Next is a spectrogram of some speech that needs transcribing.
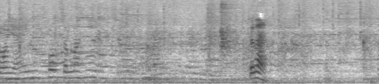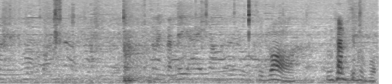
จอยใหญ่พวกสลังเป็นไงสิบบ่อนั่นสิบบ่อ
